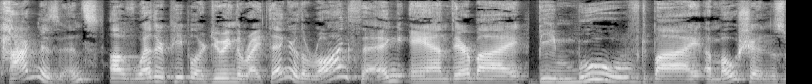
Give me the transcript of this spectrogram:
cognizance of whether people are doing the right thing or the wrong thing and thereby be moved by emotions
